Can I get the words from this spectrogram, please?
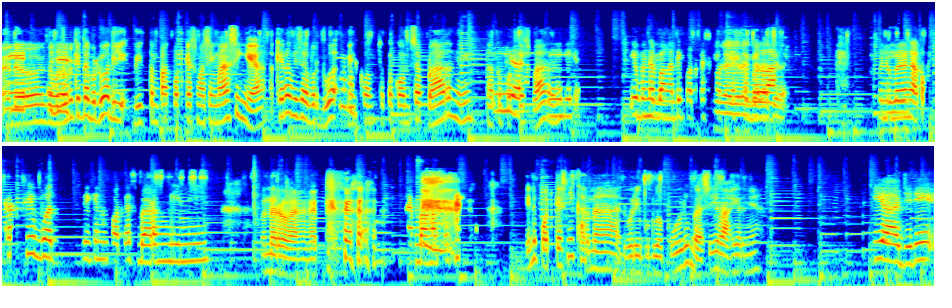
Aduh, sebelumnya kita berdua di di tempat podcast masing-masing ya. Akhirnya bisa berdua di kon- satu konsep bareng nih, satu Iya, podcast bareng. Iya, Iya bener banget di podcast podcast gila gila sebelah. gila. Bener-bener Iya. nggak kepikiran sih buat bikin podcast bareng gini. Bener banget. Keren banget. Ini podcastnya karena 2020 nggak sih lahirnya? Iya, jadi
